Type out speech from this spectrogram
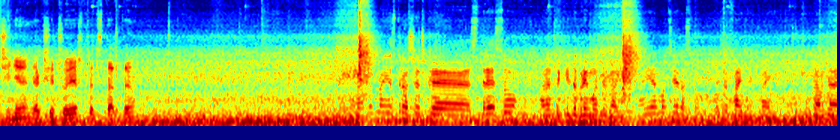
Marcinie, jak się czujesz przed startem? Na pewno jest troszeczkę stresu, ale takiej dobrej motywacji. No i emocje rosną, także fajnie, fajnie. Naprawdę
